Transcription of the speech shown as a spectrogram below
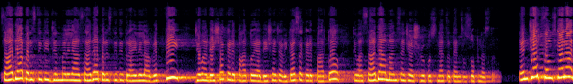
साध्या परिस्थितीत जन्मलेला साध्या परिस्थितीत राहिलेला व्यक्ती जेव्हा देशाकडे पाहतो या देशाच्या विकासाकडे पाहतो तेव्हा साध्या माणसाचे अश्रू पुसण्याचं त्यांचं स्वप्न असतं. त्यांच्याच संस्कारात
